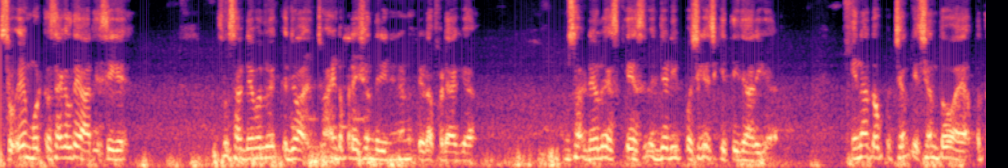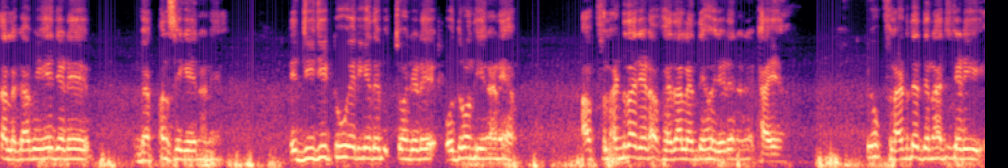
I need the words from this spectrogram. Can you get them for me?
ਸੋ ਇਹ ਮੋਟਰਸਾਈਕਲ ਤੇ ਆ ਰਹੇ ਸੀਗੇ। ਸੋ ਸਾਡੇ ਵੱਲੋਂ ਇੱਕ ਜੁਆਇੰਟ ਆਪਰੇਸ਼ਨ ਦੇ ਇਹਨਾਂ ਨੂੰ ਜਿਹੜਾ ਫੜਿਆ ਗਿਆ। ਉਹ ਸਾਡੇ ਵੱਲੋਂ ਇਸ ਕੇਸ ਵਿੱਚ ਜਿਹੜੀ ਪੁੱਛਗਿੱਛ ਕੀਤੀ ਜਾ ਰਹੀ ਹੈ, ਇਹਨਾਂ ਤੋਂ ਪੁੱਛਣ ਕਿਛਣ ਤੋਂ ਆਇਆ, ਪਤਾ ਲੱਗਾ ਵੀ ਇਹ ਜਿਹੜੇ ਵੈਪਨ ਸੀਗੇ ਇਹਨਾਂ ਨੇ ਇਹ ਜੀਜੀ2 ਏਰੀਆ ਦੇ ਵਿੱਚੋਂ ਜਿਹੜੇ ਉਧਰੋਂ ਦੀ ਇਹਨਾਂ ਨੇ ਆ ਫਲੱਡ ਦਾ ਜਿਹੜਾ ਫਾਇਦਾ ਲੈਂਦੇ ਹੋਏ ਜਿਹੜੇ ਇਹਨਾਂ ਨੇ ਠਾਏ ਆ। ਕਿਉਂ ਫਲੱਡ ਦੇ ਦਿਨਾਂ 'ਚ ਜਿਹੜੀ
